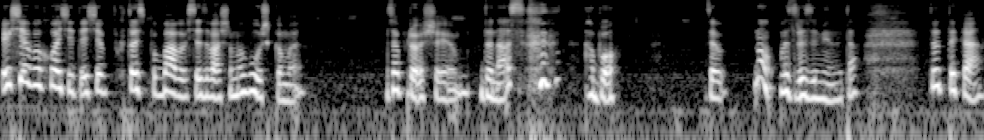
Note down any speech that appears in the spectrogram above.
якщо ви хочете, щоб хтось побавився з вашими вушками, запрошуємо до нас. Або ну, ви зрозуміли, так? Тут така,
